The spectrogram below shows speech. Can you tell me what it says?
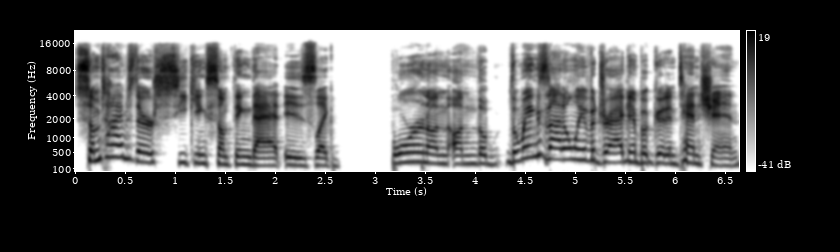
sometimes they're seeking something that is like born on on the the wings not only of a dragon but good intention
